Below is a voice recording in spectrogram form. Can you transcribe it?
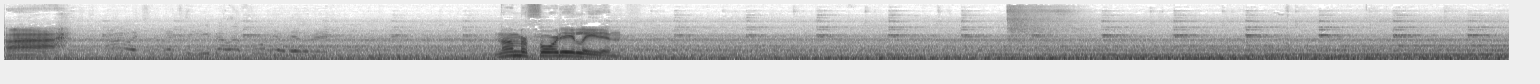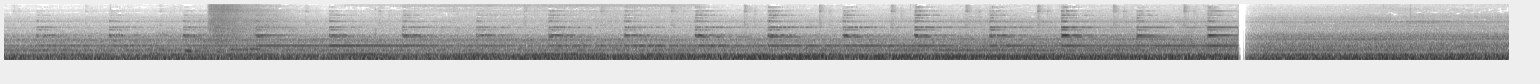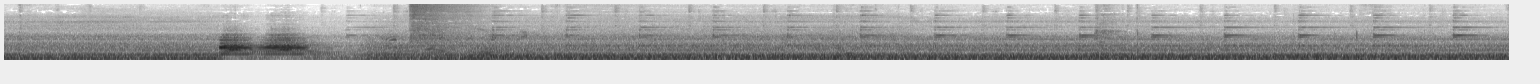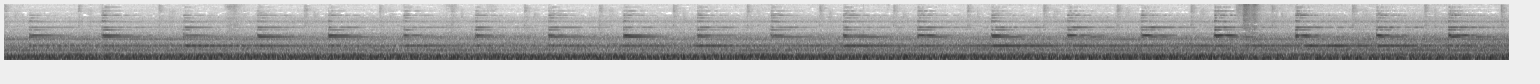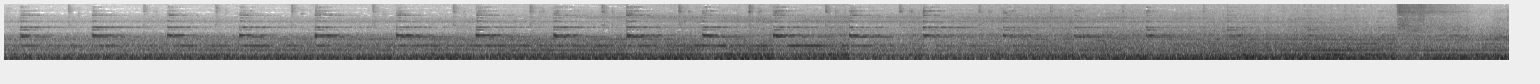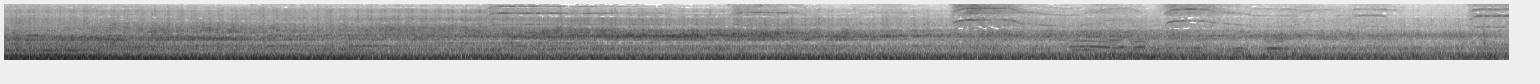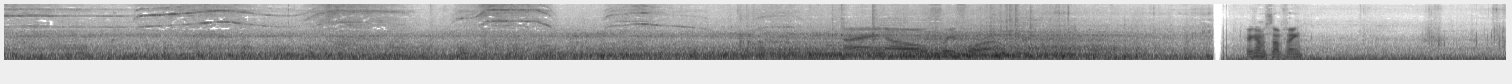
Ah, Oh, it's, it's the E-Bell F40 on the other end. number 40 leading. Nine oh three four oh. Here comes something.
